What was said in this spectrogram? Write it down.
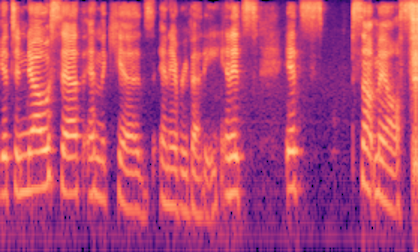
get to know Seth and the kids and everybody. And it's it's something else.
